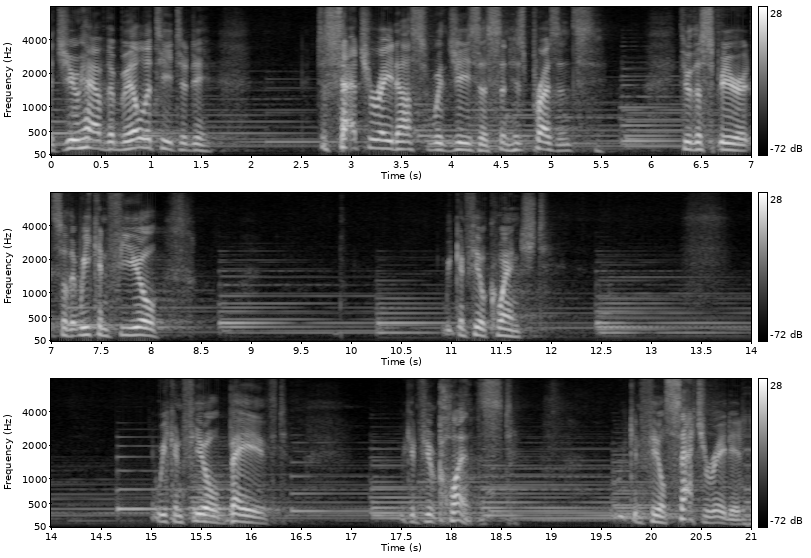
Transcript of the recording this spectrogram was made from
That you have the ability to, to saturate us with Jesus and his presence through the Spirit so that we can feel we can feel quenched we can feel bathed. We can feel cleansed. We can feel saturated.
